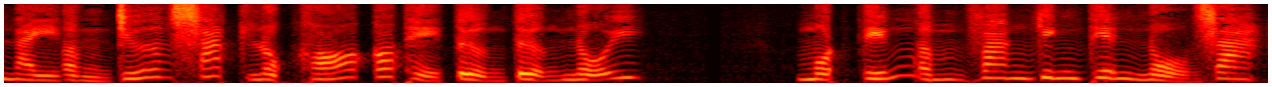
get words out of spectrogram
này ẩn chứa sát lục khó có thể tưởng tượng nổi. Một tiếng ầm vang kinh thiên nổ ra.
